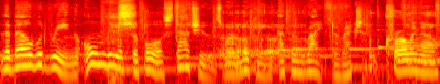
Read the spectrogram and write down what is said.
The bell would ring only if the four statues were looking at the right direction. I'm crawling now.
